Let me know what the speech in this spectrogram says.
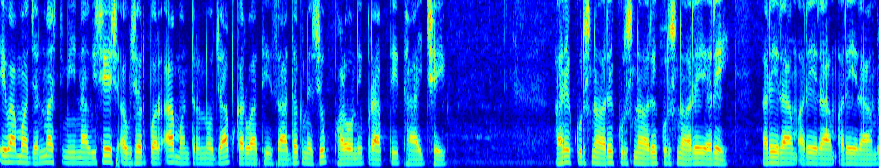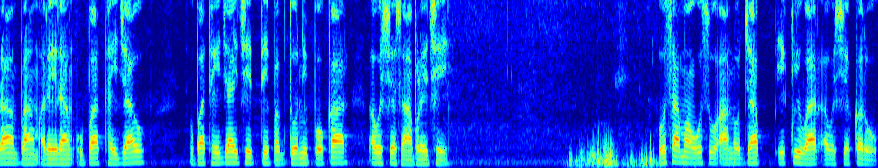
એવામાં જન્માષ્ટમીના વિશેષ અવસર પર આ મંત્રનો જાપ કરવાથી સાધકને શુભ ફળોની પ્રાપ્તિ થાય છે. હરે કૃષ્ણ હરે કૃષ્ણ હરે કૃષ્ણ હરે હરે હરે રામ, અરે રામ અરે રામ રામ રામ, અરે રામ, ઊભા થઈ જાઓ ઊભા થઈ જાય છે તે ભક્તોની પોકાર અવશ્ય સાંભળે છે. ઓછામાં ઓછો આનો જાપ એકવી વાર અવશ્ય કરો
